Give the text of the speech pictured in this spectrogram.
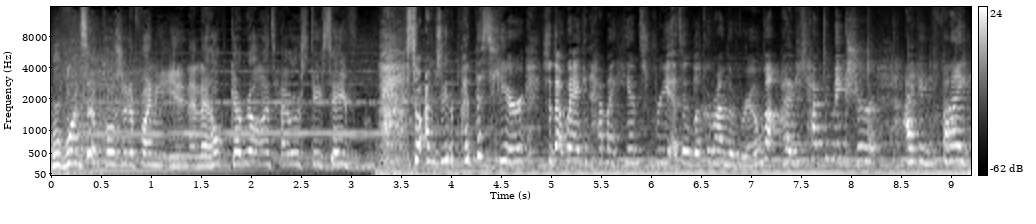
We're one step closer to finding Eden, and I hope Gabriella and Tylor stay safe. So I'm just gonna put this here so that way I can have my hands free as I look around the room. I just have to make sure I can find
